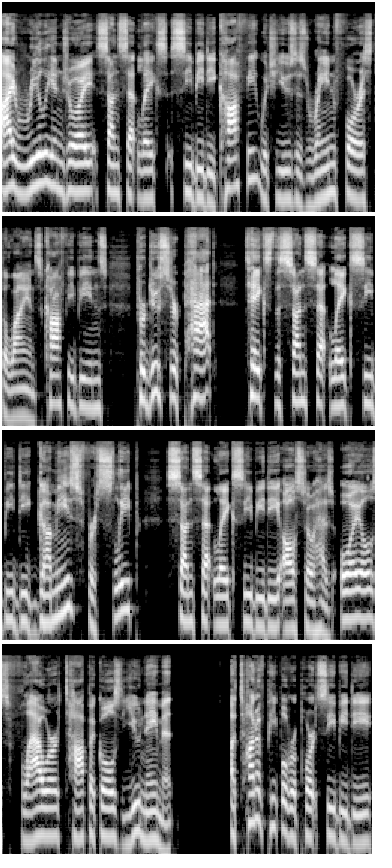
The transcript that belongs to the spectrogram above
I really enjoy Sunset Lake's CBD coffee, which uses Rainforest Alliance coffee beans. Producer Pat takes the Sunset Lake CBD gummies for sleep. Sunset Lake CBD also has oils, flower, topicals, you name it. A ton of people report CBD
